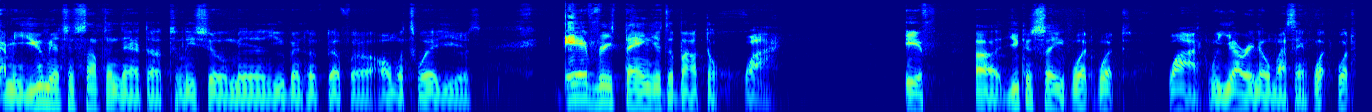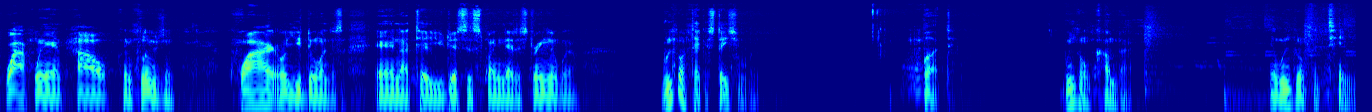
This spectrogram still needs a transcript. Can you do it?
I mean, you mentioned something that uh, Talisha, man, you've been hooked up for almost 12 years. Everything is about the why. If uh, you can say what, what, why, we already know my saying what, what, why, when, how, conclusion. Why are you doing this? And I tell you, you just explained that extremely well. We're going to take a station break. But we're going to come back and we're going to continue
